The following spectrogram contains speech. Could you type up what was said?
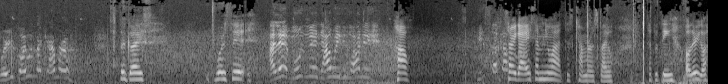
Where are you going with my camera? Look guys, it's worth it. I let move it that way if you want it. How? You suck up. Sorry guys, I'm new at this camera style type of thing. Oh, there you go.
